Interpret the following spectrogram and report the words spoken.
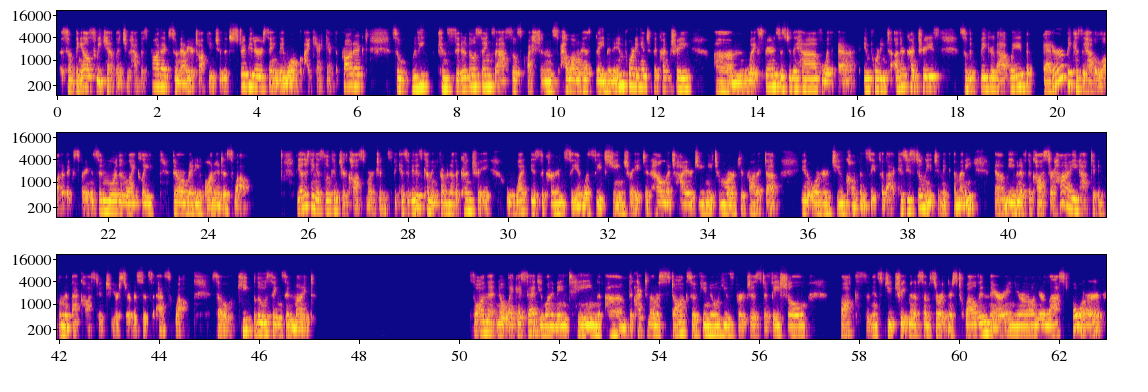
something else, we can't let you have this product. So now you're talking to the distributor saying they won't, I can't get the product. So really consider those things, ask those questions. How long has they been importing into the country? Um, what experiences do they have with uh, importing to other countries? So the bigger that way, the better because they have a lot of experience and more than likely they're already on it as well. The other thing is look at your cost margins because if it is coming from another country, what is the currency and what's the exchange rate and how much higher do you need to mark your product up in order to compensate for that? Because you still need to make the money. Um, even if the costs are high, you have to implement that cost into your services as well. So keep those things in mind. So on that note, like I said, you want to maintain um, the correct amount of stock. So if you know you've purchased a facial box, an institute treatment of some sort, and there's 12 in there and you're on your last four,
